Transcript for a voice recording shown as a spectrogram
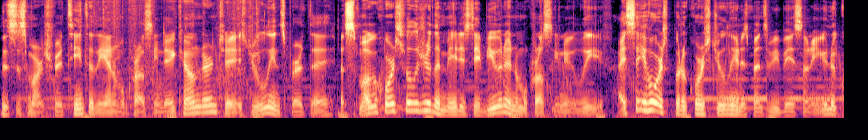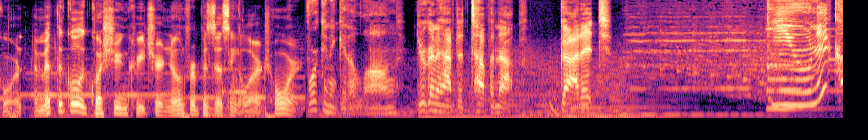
This is March 15th of the Animal Crossing Day calendar, and today is Julian's birthday. A smug horse villager that made his debut in Animal Crossing New Leaf. I say horse, but of course Julian is meant to be based on a unicorn, a mythical equestrian creature known for possessing a large horn. We're gonna get along. You're gonna have to toughen up. Got it? Tough!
